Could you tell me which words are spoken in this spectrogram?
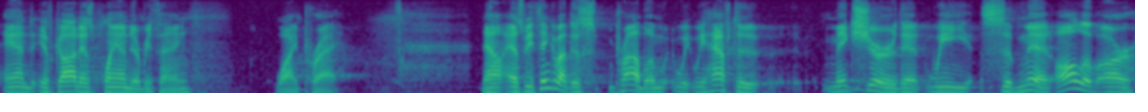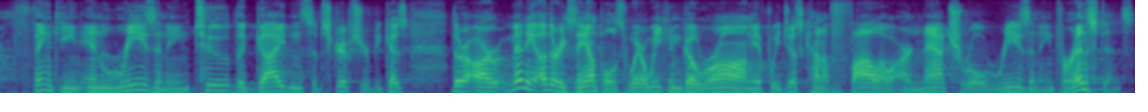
And if God has planned everything, why pray? Now, as we think about this problem, we, we have to make sure that we submit all of our thinking and reasoning to the guidance of Scripture because there are many other examples where we can go wrong if we just kind of follow our natural reasoning. For instance,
